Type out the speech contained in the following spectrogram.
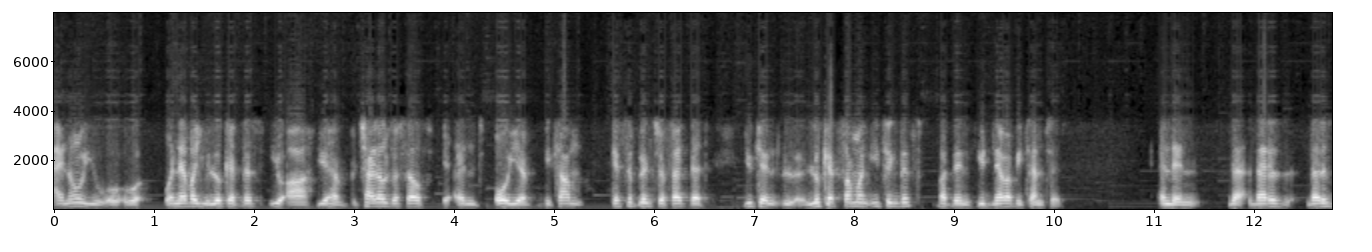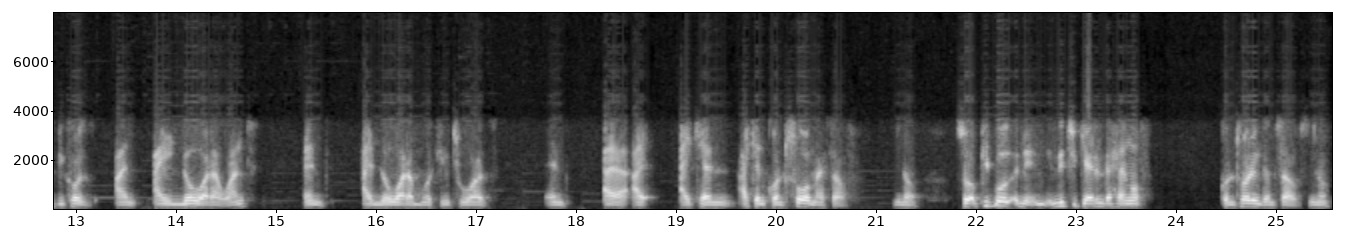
I know you. Whenever you look at this, you are you have channeled yourself and or you have become disciplined to the fact that you can look at someone eating this, but then you'd never be tempted. And then that that is that is because I I know what I want, and I know what I'm working towards, and I I I can I can control myself, you know. So people need to get in the hang of controlling themselves, you know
